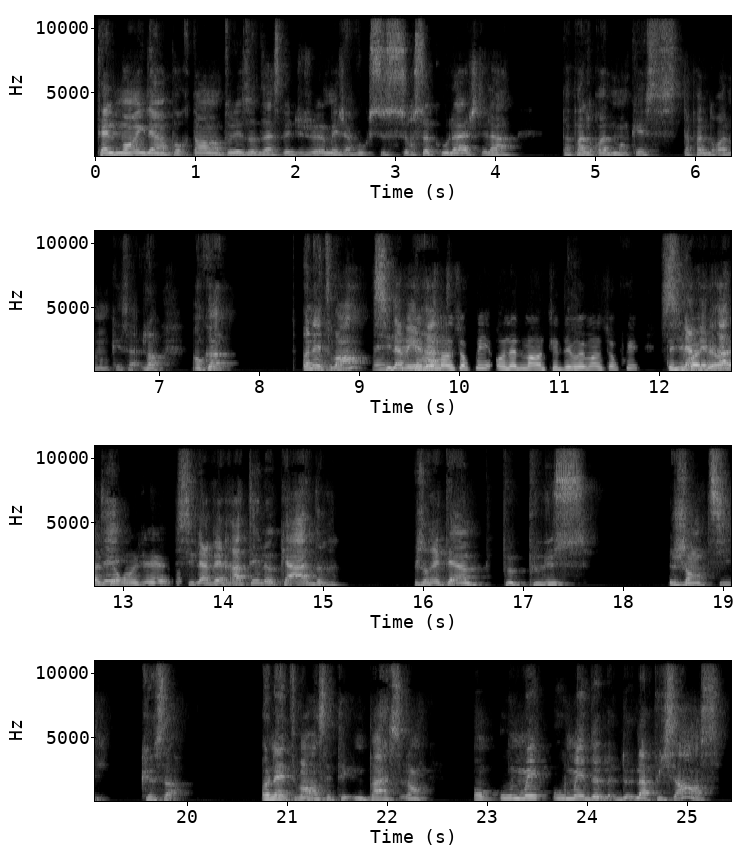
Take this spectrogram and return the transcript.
Tellement il est important dans tous les autres aspects du jeu. Mais j'avoue que sur, ce coup-là, j'étais là, t'as pas le droit de manquer, t'as pas le droit de manquer ça. Genre, encore, honnêtement, s'il Tu avait étais vraiment raté, surpris, honnêtement, tu étais vraiment surpris. S'il avait raté, avait raté le cadre, j'aurais été un peu plus gentil que ça. Honnêtement, c'était une passe. on, où met, où met de, la puissance,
